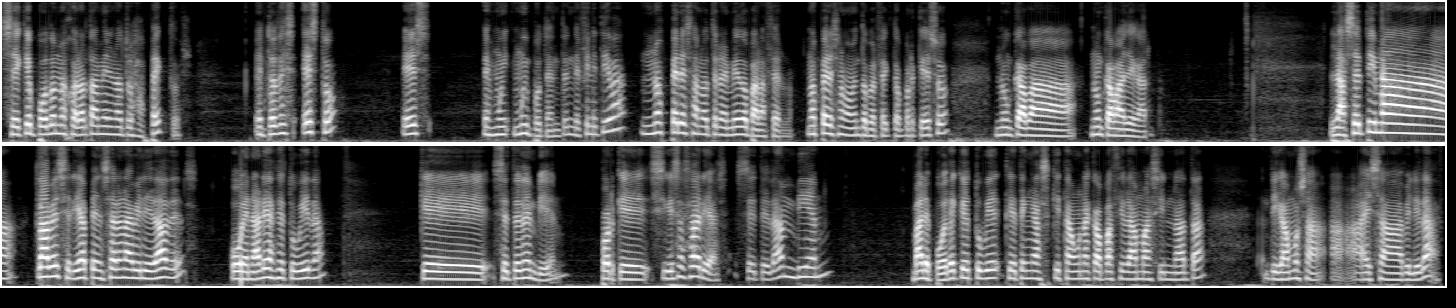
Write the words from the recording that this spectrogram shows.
sé que puedo mejorar también en otros aspectos. Entonces, esto es es muy, muy potente. En definitiva, no esperes a no tener miedo para hacerlo. No esperes el momento perfecto, porque eso nunca va, nunca va a llegar. La séptima clave sería pensar en habilidades o en áreas de tu vida que se te den bien. Porque si esas áreas se te dan bien, vale, puede que, que tengas quizá una capacidad más innata, digamos, a, esa habilidad.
